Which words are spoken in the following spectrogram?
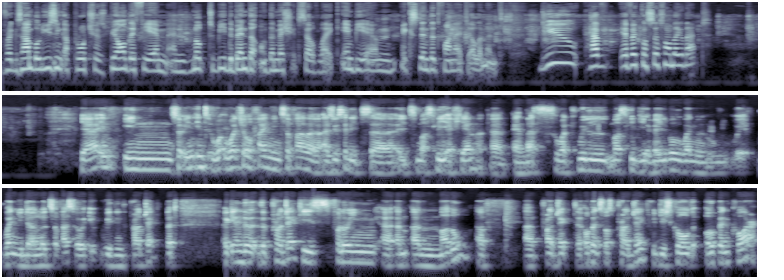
for example, using approaches beyond FEM and not to be dependent on the mesh itself, like MPM, extended finite element? Do you have ever considered something like that? Yeah, in, in so in, in what you'll find in SOFA, uh, as you said, it's uh, it's mostly FEM, uh, and that's what will mostly be available when when you download SOFA, so within the project. But again, the, the project is following a, a model of a project, open source project, which is called OpenCore.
